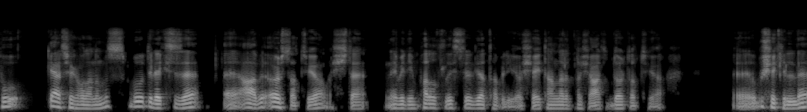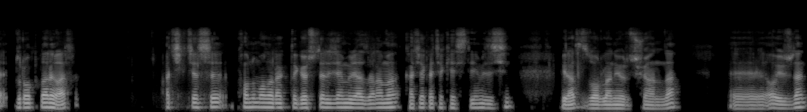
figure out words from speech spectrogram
Bu gerçek olanımız. Bu direkt size e, abi örs atıyor. İşte ne bileyim parıltılı istiridye atabiliyor. Şeytanların taşı artı 4 atıyor. E, bu şekilde dropları var. Açıkçası konum olarak da göstereceğim birazdan ama kaça kaça kestiğimiz için biraz zorlanıyoruz şu anda. E, o yüzden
